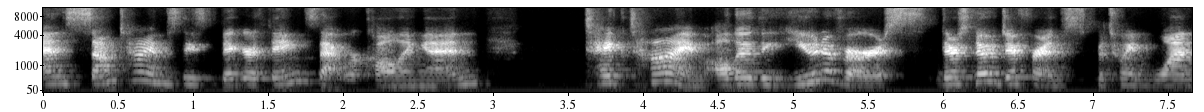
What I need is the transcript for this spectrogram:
And sometimes these bigger things that we're calling in take time. Although the universe, there's no difference between one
